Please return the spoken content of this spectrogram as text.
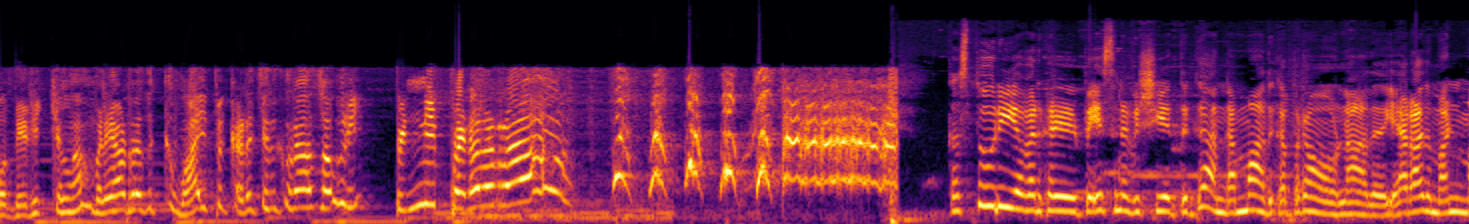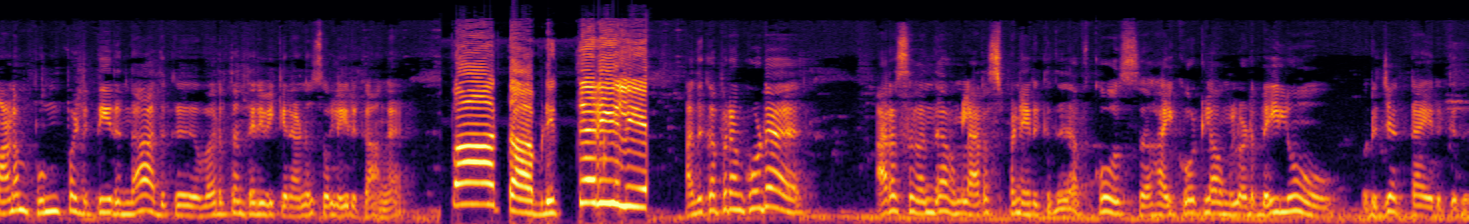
உதவிக்கெல்லாம் விளையாடுறதுக்கு வாய்ப்பு கிடைச்சிருக்குறா சௌரி. பின்னி பெடலரா கஸ்தூரி அவர்கள் பேசின விஷயத்துக்கு அந்த அம்மா அதுக்கப்புறம் நான் அதை யாராவது மண் மனம் புண்படுத்தி இருந்தா அதுக்கு வருத்தம் தெரிவிக்கிறேன்னு சொல்லியிருக்காங்க. பார்த்தா அப்படி தெரியலையே. அதுக்கப்புறம் கூட அரசு வந்து அவங்கள அரெஸ்ட் பண்ணியிருக்குது. அஃப்கோர்ஸ் ஹைகோர்ட்டில் அவங்களோட பெயிலும் ரிஜெக்ட் ஆயிருக்குது.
